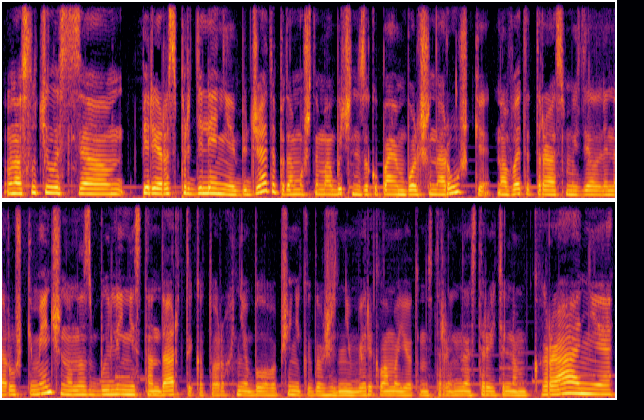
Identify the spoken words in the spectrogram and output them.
У нас случилось э, перераспределение бюджета, потому что мы обычно закупаем больше наружки, но в этот раз мы сделали наружки меньше, но у нас были нестандарты, которых не было вообще никогда в жизни. Реклама йота на, стро... на строительном кране,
